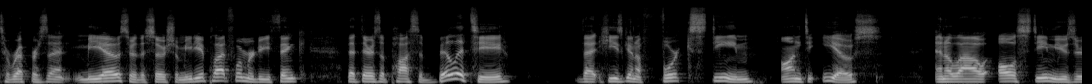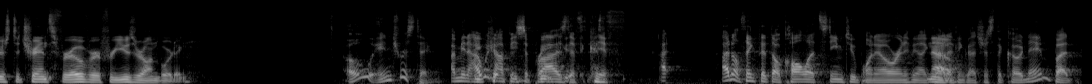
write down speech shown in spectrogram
to represent Mios or the social media platform? Or do you think that there's a possibility? That he's going to fork Steem onto EOS and allow all Steem users to transfer over for user onboarding. Oh, interesting. I mean, I would not be surprised if, if I, I don't think that they'll call it Steem 2.0 or anything like no. that. I think that's just the code name, but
